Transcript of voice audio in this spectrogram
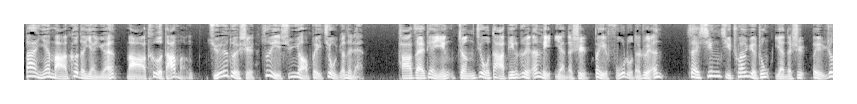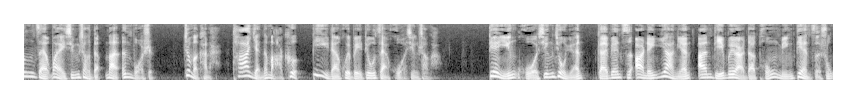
扮演马克的演员马特·达蒙绝对是最需要被救援的人。他在电影《拯救大兵瑞恩》里演的是被俘虏的瑞恩，在《星际穿越》中演的是被扔在外星上的曼恩博士。这么看来。他演的马克必然会被丢在火星上啊！电影《火星救援》改编自2012年安迪·威尔的同名电子书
